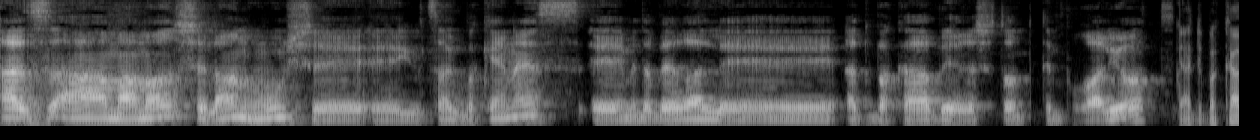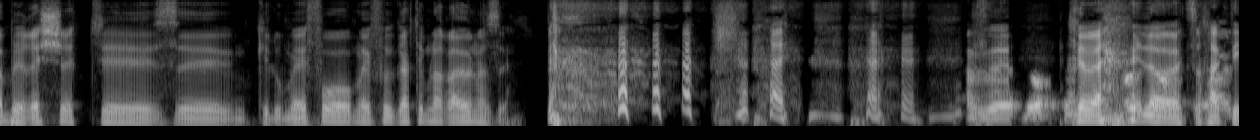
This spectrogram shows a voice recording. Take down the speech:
אז המאמר שלנו שיוצג בכנס מדבר על הדבקה ברשתות טמפורליות. הדבקה ברשת זה כאילו מאיפה, מאיפה הגעתם לרעיון הזה? אז לא, צחקתי.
